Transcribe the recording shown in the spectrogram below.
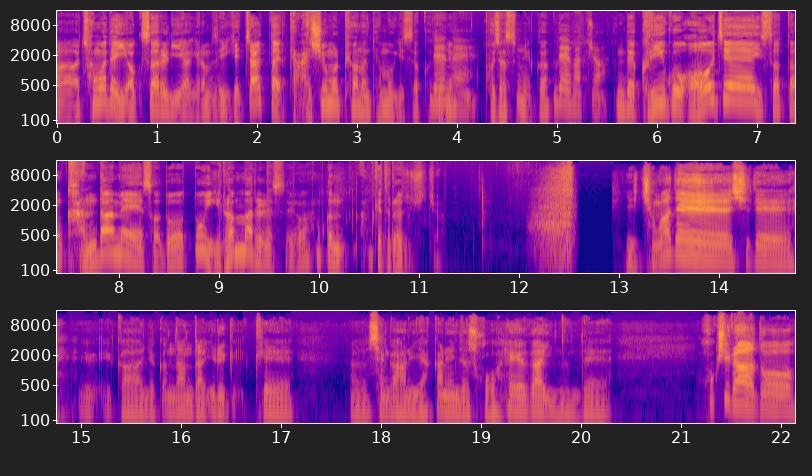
아, 청와대 역사를 이야기를 하면서 이게 짧다 이렇게 아쉬움을 표하는 대목이 있었거든요. 네네. 보셨습니까? 네, 봤죠. 근데 그리고 어제 있었던 간담회에서도 또 이런 말을 했어요. 한번 함께 들어주시죠. 이 청와대 시대가 이제 끝난다 이렇게 어, 생각하는 약간의 이제 소회가 있는데 혹시라도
